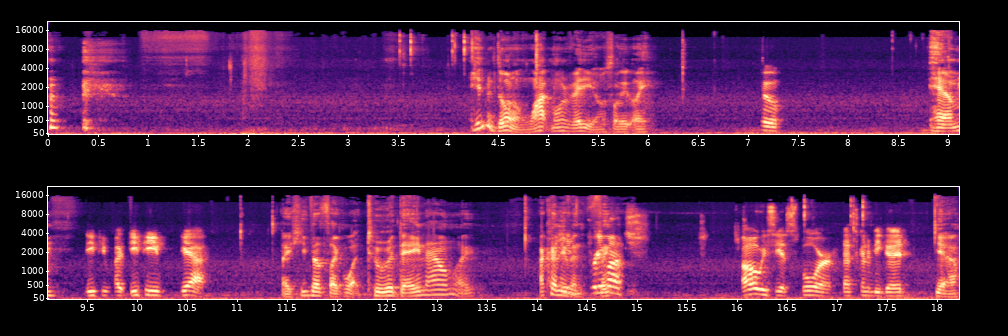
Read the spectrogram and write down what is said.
He's been doing a lot more videos lately. Who? Him, DP, uh, DP, yeah. like he does like what two a day now. Like I couldn't even pretty think- much. Oh, we see a spore. That's gonna be good. Yeah.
